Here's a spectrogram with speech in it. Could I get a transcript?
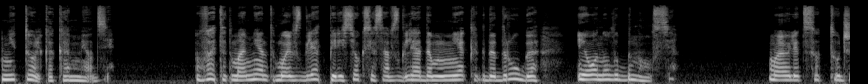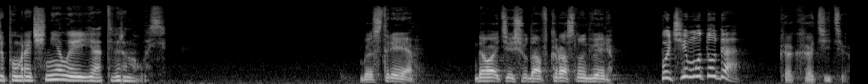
не только к Амёдзе. В этот момент мой взгляд пересекся со взглядом некогда друга, и он улыбнулся. Мое лицо тут же помрачнело, и я отвернулась. Быстрее. Давайте сюда, в красную дверь. Почему туда? Как хотите.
